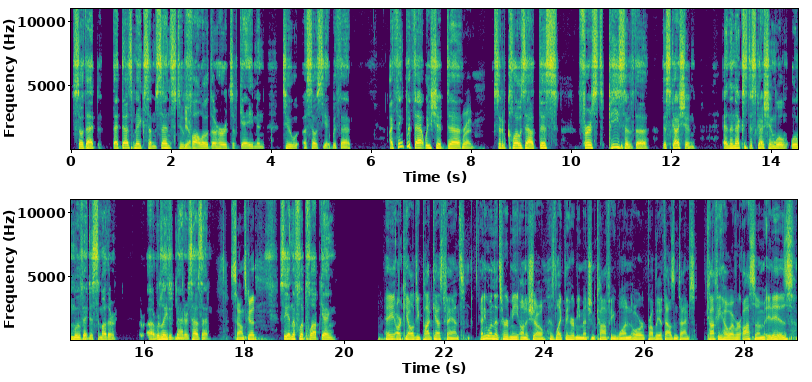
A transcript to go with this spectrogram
So that that does make some sense to yeah. follow the herds of game and to associate with that. I think with that we should uh, right. sort of close out this first piece of the discussion and the next discussion we'll we'll move into some other uh, related matters. How's that? Sounds good. See you in the flip flop gang. Hey, archaeology podcast fans. Anyone that's heard me on a show has likely heard me mention coffee one or probably a thousand times. Coffee, however awesome it is,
